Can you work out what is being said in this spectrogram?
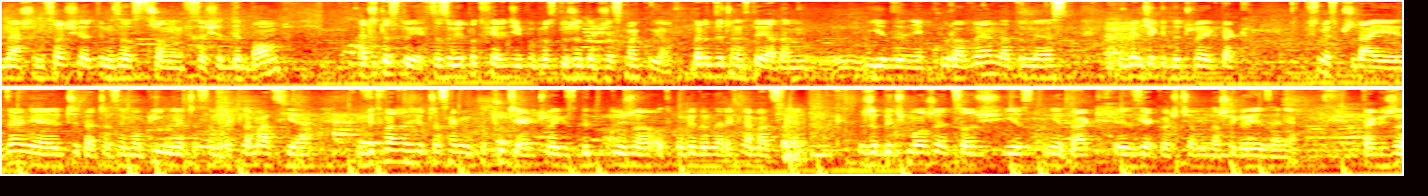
w naszym sosie, tym zaostrzonym w sosie The Bomb. Znaczy testuję, chcę sobie potwierdzić po prostu, że dobrze smakują. Bardzo często jadam jedzenie kurowe, natomiast w momencie, kiedy człowiek tak w sumie sprzedaje jedzenie, czyta czasem opinie, czasem reklamacje. Wytwarza się czasami poczucie, jak człowiek zbyt dużo odpowiada na reklamacje, że być może coś jest nie tak z jakością naszego jedzenia. Także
